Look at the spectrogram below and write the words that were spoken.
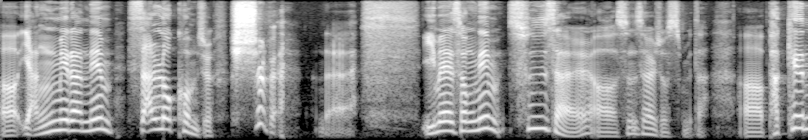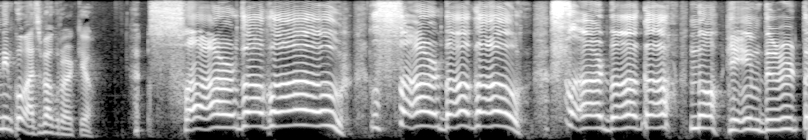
어, 양미라님 살로콤즈 실패. 네. 임혜성님, 순살. 어, 순살 좋습니다. 어, 박혜은님 거 마지막으로 할게요. 살다가 살다가 살다가 너 힘들 때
